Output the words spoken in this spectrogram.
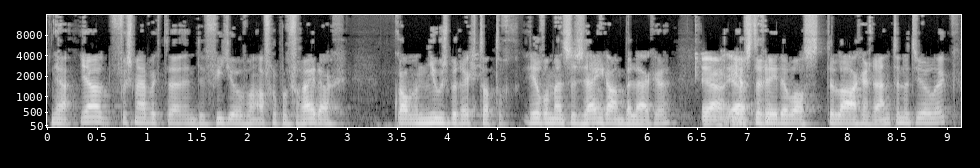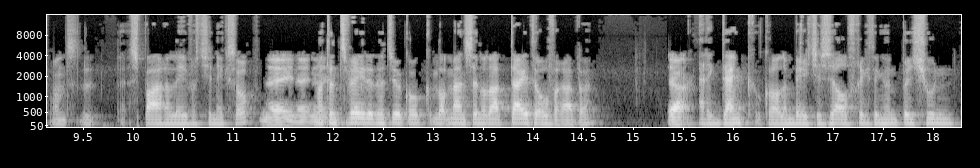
Ja, ja, volgens mij heb ik de, in de video van afgelopen vrijdag kwam een nieuwsbericht dat er heel veel mensen zijn gaan beleggen. Ja, De ja. eerste reden was de lage rente natuurlijk, want sparen levert je niks op. Nee, nee, nee. Maar ten tweede natuurlijk ook omdat mensen inderdaad tijd over hebben. Ja, En ik denk ook wel een beetje zelf richting hun pensioen,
